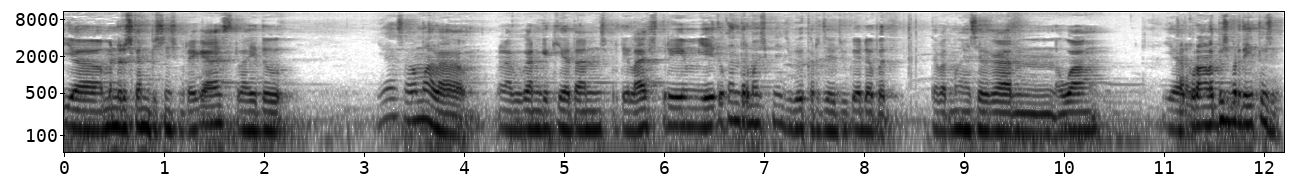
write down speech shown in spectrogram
ya meneruskan bisnis mereka. Setelah itu ya sama lah melakukan kegiatan seperti live stream. Ya itu kan termasuknya juga kerja juga dapat dapat menghasilkan uang ya kurang lebih seperti itu sih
